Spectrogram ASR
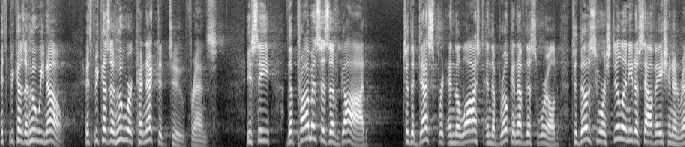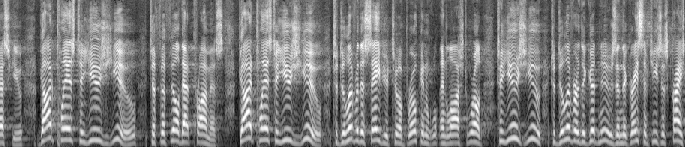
it's because of who we know. It's because of who we're connected to, friends. You see, the promises of God to the desperate and the lost and the broken of this world, to those who are still in need of salvation and rescue, God plans to use you to fulfill that promise. God plans to use you to deliver the Savior to a broken and lost world, to use you to deliver the good news and the grace of Jesus Christ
